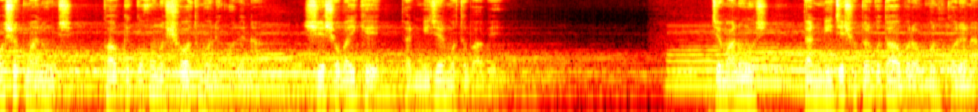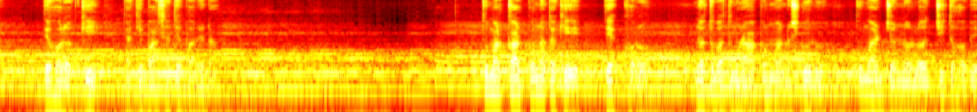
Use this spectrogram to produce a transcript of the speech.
অসৎ মানুষ কাউকে কখনো সৎ মনে করে না, সে সবাইকে তার নিজের মতো ভাবে। যে মানুষ তার নিজে সতর্কতা অবলম্বন করে না, দেহরক্ষী তাকে বাঁচাতে পারে না। তোমার কার্পণতাকে ত্যাগ করো। নতুবা তোমার আপন মানুষগুলো তোমার জন্য লজ্জিত হবে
